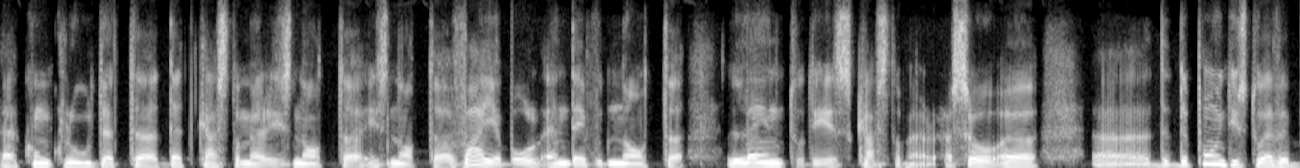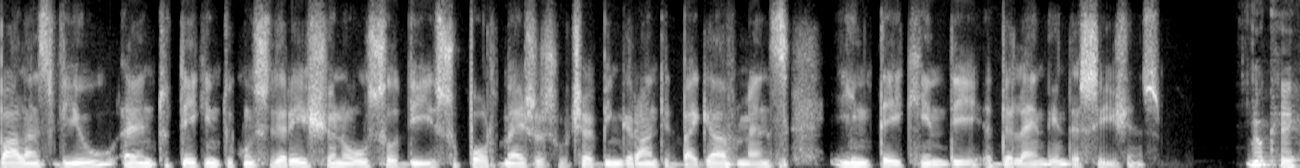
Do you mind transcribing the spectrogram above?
uh, conclude that uh, that customer is not uh, is not uh, viable, and they would not lend to this customer. So the, the point is to have a balanced view and to take into consideration also the support measures which have been granted by governments in taking the the lending decisions. Okay,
